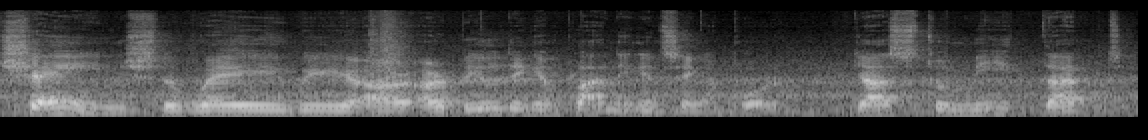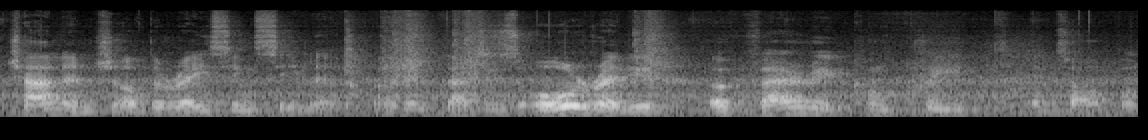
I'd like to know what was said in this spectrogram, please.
change the way we are, are building and planning in Singapore, just to meet that challenge of the rising sea level. I think that is already a very concrete example.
